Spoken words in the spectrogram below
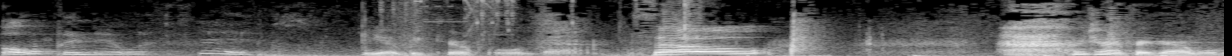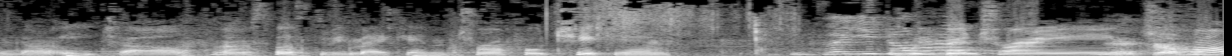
opened it with this. Yeah, be careful with that. So, we're trying to figure out what we're gonna eat, y'all. I'm supposed to be making truffle chicken. But you don't. We've been trying That truffle home.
